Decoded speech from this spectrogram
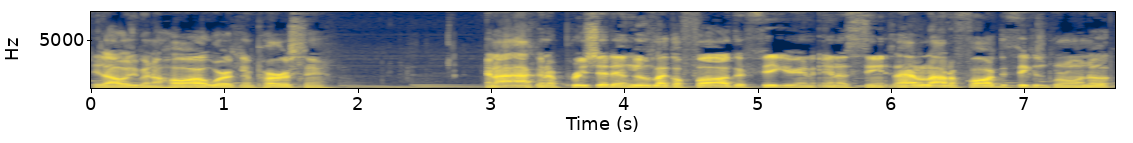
He's always been a hard-working person, and I, I can appreciate that. He was like a father figure in, in a sense. I had a lot of father figures growing up.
